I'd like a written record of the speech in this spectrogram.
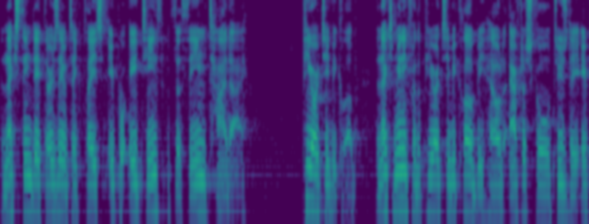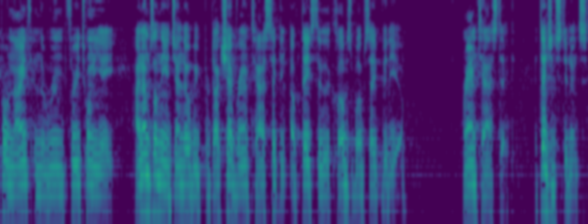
The next Theme Day Thursday will take place April 18th with the theme Tie-Dye. PRTV Club. The next meeting for the PRTV Club will be held after school Tuesday, April 9th in the room 328. Items on the agenda will be production of Ramtastic and updates to the club's website video. Ramtastic. Attention students.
